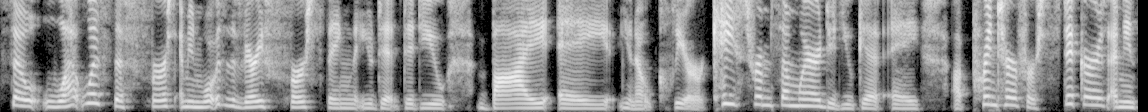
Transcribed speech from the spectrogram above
So, what was the first? I mean, what was the very first thing that you did? Did you buy a you know clear case from somewhere? Did you get a, a printer for stickers? I mean,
